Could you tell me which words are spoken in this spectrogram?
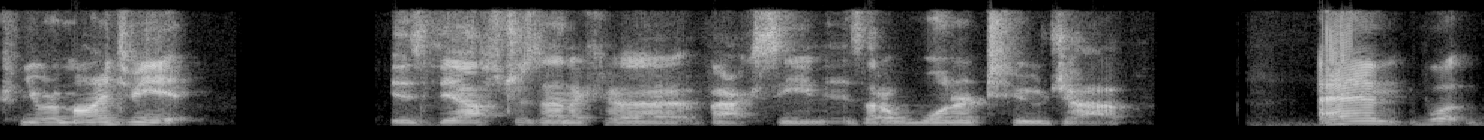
can you remind me, is the AstraZeneca vaccine is that a one or two jab? Um, what well,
